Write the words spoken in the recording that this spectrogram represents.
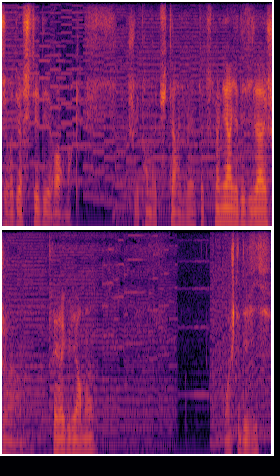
J'aurais dû acheter des... Oh, remarque. Je les prendrai plus tard. De toute manière, il y a des villages euh, très régulièrement. Pour acheter des vies.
